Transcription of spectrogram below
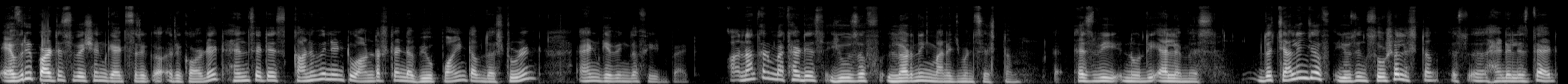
Every participation gets rec recorded hence it is convenient to understand the viewpoint of the student and giving the feedback. Another method is use of learning management system as we know the LMS. The challenge of using social system uh, handle is that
